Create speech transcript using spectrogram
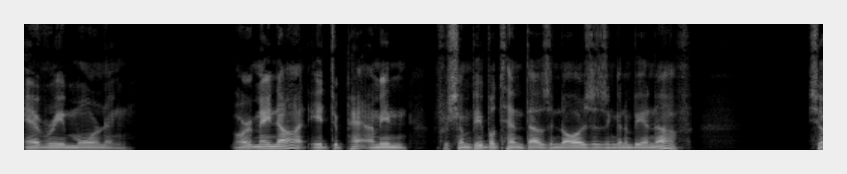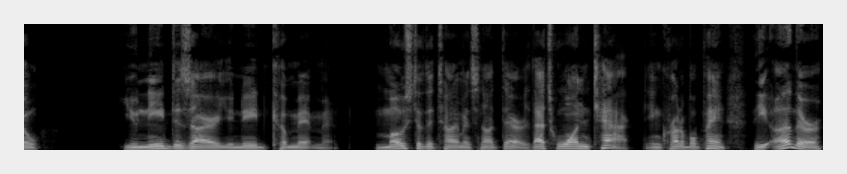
every morning. Or it may not. It depends. I mean, for some people, $10,000 isn't going to be enough. So you need desire, you need commitment. Most of the time, it's not there. That's one tact, incredible pain. The other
